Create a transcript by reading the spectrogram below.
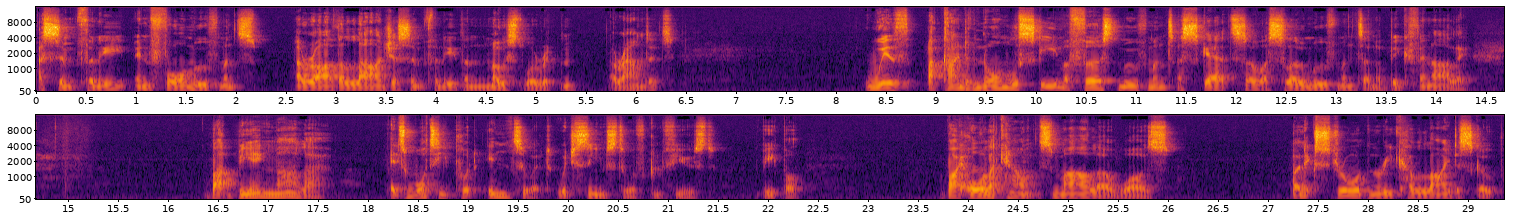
a symphony in four movements, a rather larger symphony than most were written around it, with a kind of normal scheme, a first movement, a scherzo, a slow movement, and a big finale. But being Mahler, it's what he put into it which seems to have confused people. By all accounts, Mahler was an extraordinary kaleidoscope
